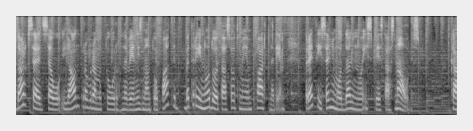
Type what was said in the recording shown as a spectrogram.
Darkside savu ļaunu programmatūru nevien izmanto pati, bet arī nodot tā saucamajiem partneriem, pretī saņemot daļu no izspiestās naudas. Kā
